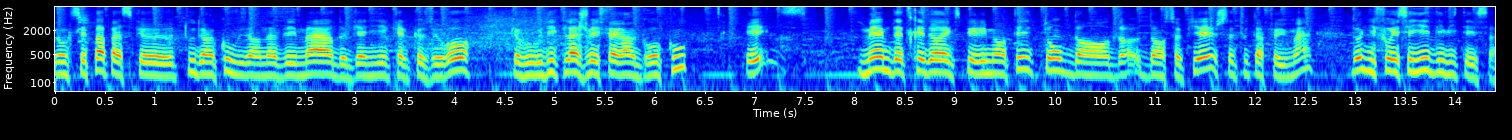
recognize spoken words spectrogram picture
Donc ce n'est pas parce que tout d'un coup vous en avez marre de gagner quelques euros que vous vous dites là je vais faire un gros coup et même des traders expérimentés tombent dans, ce piège, c'est tout à fait humain. Donc il faut essayer d'éviter ça.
